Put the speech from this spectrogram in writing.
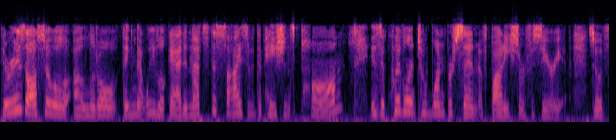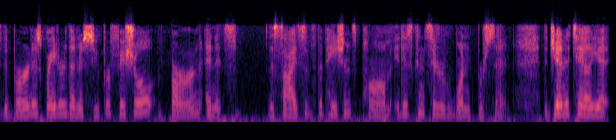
There is also a, a, little thing that we look at, and that's the size of the patient's palm is equivalent to 1% of body surface area. So if the burn is greater than a superficial burn, and it's the size of the patient's palm, it is considered 1%. The genitalia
